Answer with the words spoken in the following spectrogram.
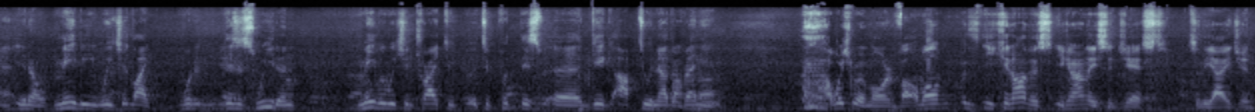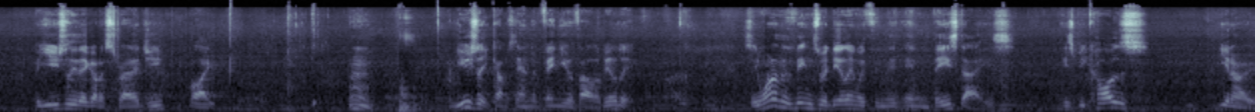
uh, you know, maybe we should like what this is Sweden, maybe we should try to to put this uh, gig up to another Bump venue. I wish we were more involved. Well, you can either you can only suggest to the agent, but usually they got a strategy. Like, hmm, usually it comes down to venue availability. See, one of the things we're dealing with in, in these days is because you know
